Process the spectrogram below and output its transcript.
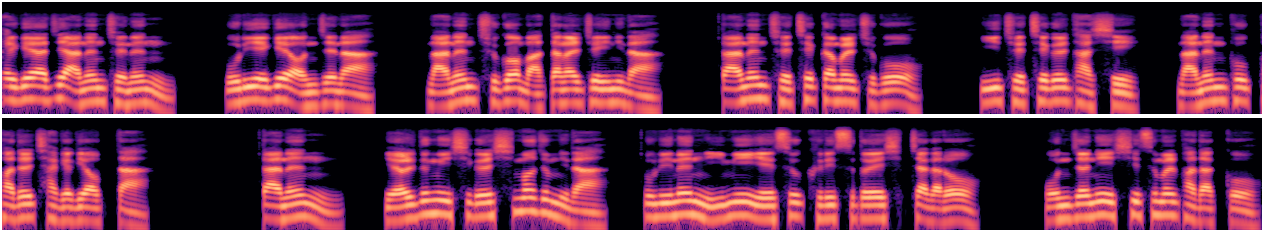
회개하지 않은 죄는 우리에게 언제나 나는 죽어 마땅할 죄인이다. 나는 죄책감을 주고 이 죄책을 다시 나는 복 받을 자격이 없다. 나는 열등의식을 심어줍니다. 우리는 이미 예수 그리스도의 십자가로 온전히 씻음을 받았고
